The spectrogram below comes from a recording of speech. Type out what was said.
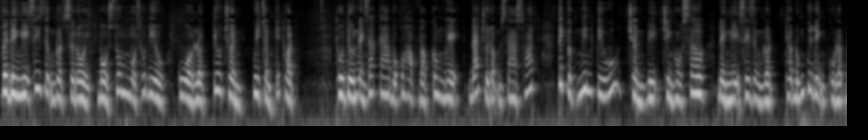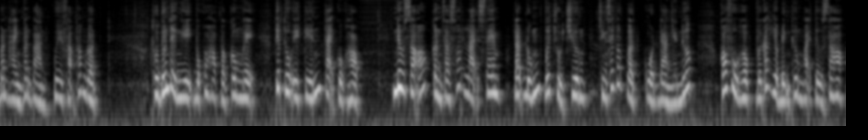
Về đề nghị xây dựng luật sửa đổi, bổ sung một số điều của luật tiêu chuẩn, quy chuẩn kỹ thuật, Thủ tướng đánh giá cao Bộ Khoa học và Công nghệ đã chủ động ra soát, tích cực nghiên cứu, chuẩn bị trình hồ sơ đề nghị xây dựng luật theo đúng quy định của luật ban hành văn bản quy phạm pháp luật. Thủ tướng đề nghị Bộ Khoa học và Công nghệ tiếp thu ý kiến tại cuộc họp, nêu rõ cần ra soát lại xem đã đúng với chủ trương, chính sách pháp luật của Đảng nhà nước, có phù hợp với các hiệp định thương mại tự do,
